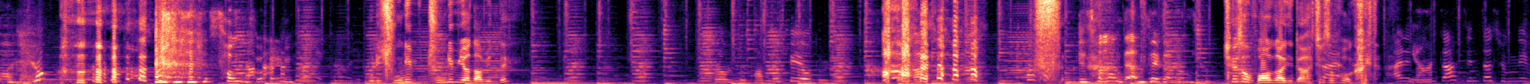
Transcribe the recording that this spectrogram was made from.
아니요? 송골매. 우리 중립 중립 연합인데 그럼 저다 쓸게요, 둘 다. 죄송한데 안 되거든요. 최소 보안관이다 최소 보안관이다 아니 진짜 진짜 중립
